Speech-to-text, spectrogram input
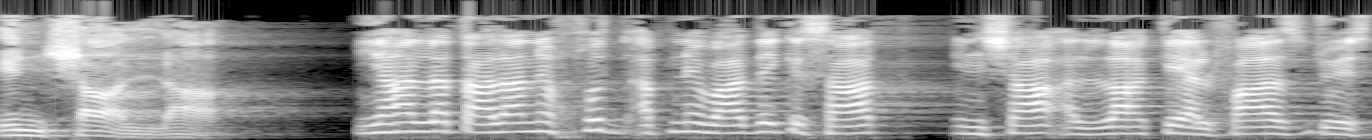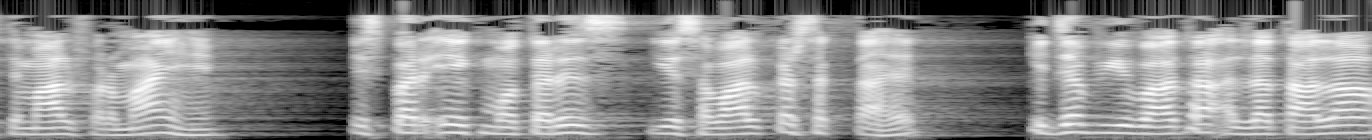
انشاءاللہ۔ اللہ یہاں اللہ تعالیٰ نے خود اپنے وعدے کے ساتھ انشاء اللہ کے الفاظ جو استعمال فرمائے ہیں اس پر ایک معترض یہ سوال کر سکتا ہے کہ جب یہ وعدہ اللہ تعالیٰ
